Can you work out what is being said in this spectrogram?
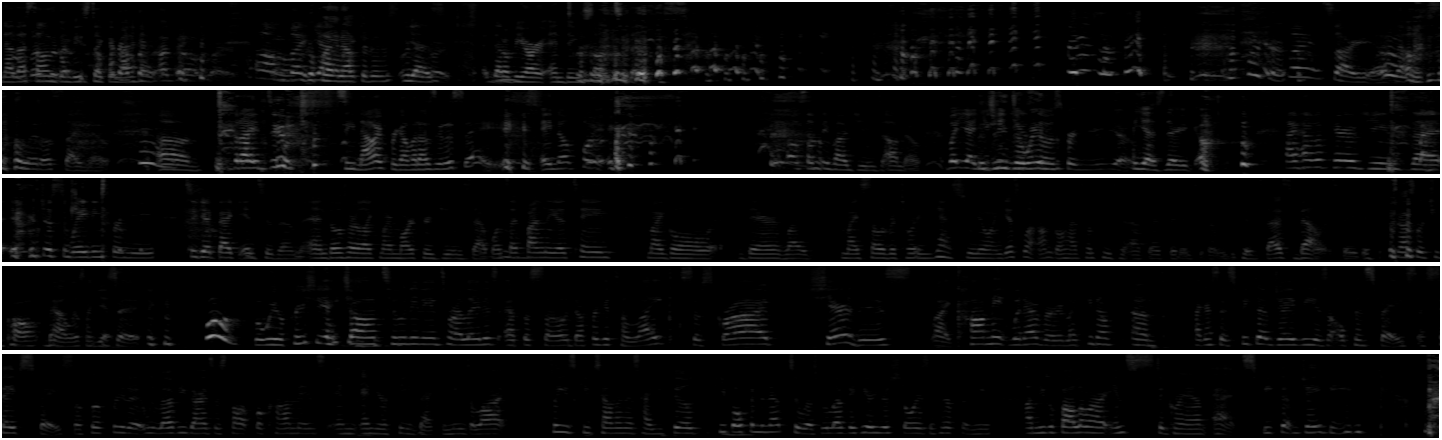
Now that song's gonna be stuck in my head. the- I know, right. Um, Oh, but we can yeah, play it like, after this. Okay, yes. that'll be our ending song to the episode. Finish the thing. Okay. But sorry, yeah, that was a little side note. Um, but I do see now. I forgot what I was gonna say. Ain't no point. oh, something about jeans. I don't know. But yeah, the you jeans can are use waiting those. for you. Yeah. Yes, there you go. I have a pair of jeans that are just waiting for me to get back into them, and those are like my marker jeans. That once I Mhm. finally attain my goal, they're like my celebratory. Yes, you know. And guess what? I'm gonna have some pizza after I fit into them because that's balance, baby. That's what you call balance, like Yes. you said. Woo! But we appreciate y'all tuning in to our latest episode. Don't forget to like, subscribe, share this, like comment, whatever. Like, you know, um, like I said, Speak Up JV is an open space, a safe space. So feel free to we love you guys' thoughtful comments and, and your feedback. It means a lot. Please keep telling us how you feel. Keep opening up to us. We love to hear your stories and hear from you. Um, you can follow our Instagram at SpeakUpJV.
